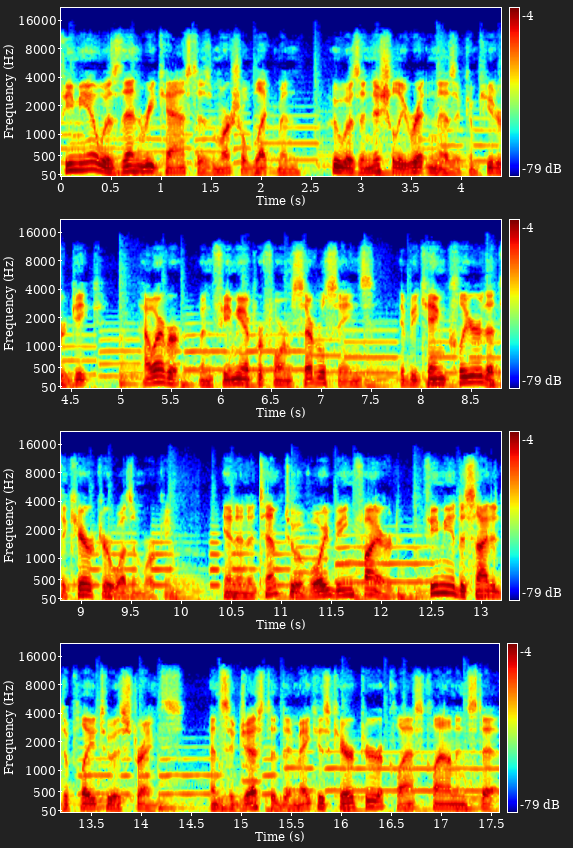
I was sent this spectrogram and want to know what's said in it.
Femia was then recast as Marshall Blechtman, who was initially written as a computer geek. However, when Femia performed several scenes, it became clear that the character wasn't working. In an attempt to avoid being fired, Femia decided to play to his strengths and suggested they make his character a class clown instead.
